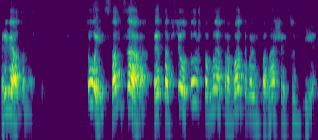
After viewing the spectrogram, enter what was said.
привязанности. То есть сансара – это все то, что мы отрабатываем по нашей судьбе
